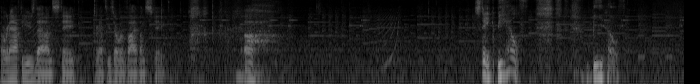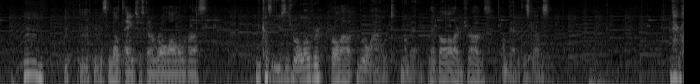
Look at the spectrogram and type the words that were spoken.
We're gonna have to use that on steak. We're gonna have to use our revive on steak. Ah. steak be health. Be health. Mm. This Miltank's just gonna roll all over us. Because it uses rollover. Roll out. Roll out. My bad. There go all our drugs. I'm bad at these guys. There go,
